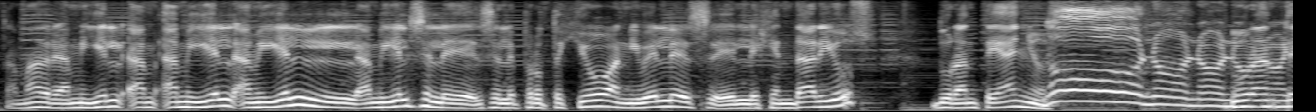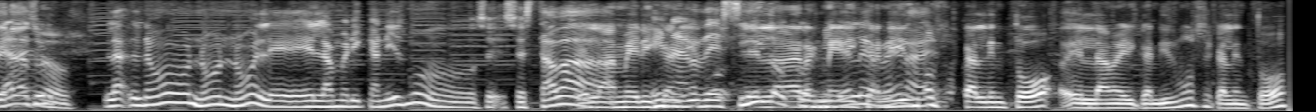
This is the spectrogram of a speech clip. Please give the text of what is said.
Puta madre, a Miguel, a, Miguel, a Miguel, a Miguel se le, se le protegió a niveles eh, legendarios durante años. No, no, no, no. Durante no, años. no, no, no. El, americanismo se, estaba el americanismo, enardecido. El americanismo se calentó. El americanismo se calentó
